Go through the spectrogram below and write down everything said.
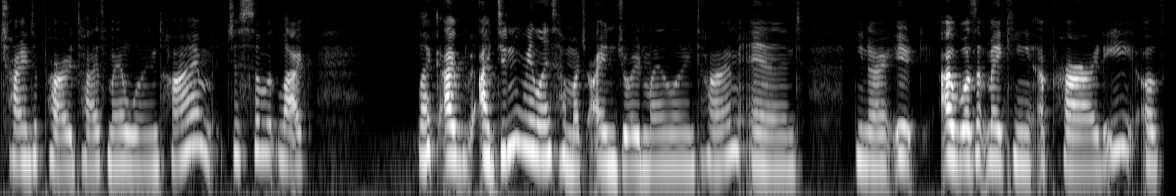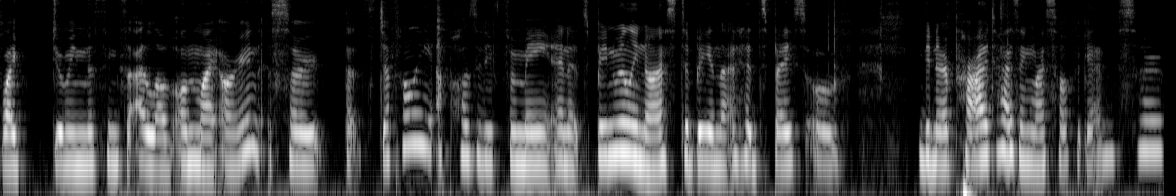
trying to prioritize my alone time just so it like like i i didn't realize how much i enjoyed my alone time and you know it i wasn't making a priority of like doing the things that I love on my own. So that's definitely a positive for me and it's been really nice to be in that headspace of you know prioritizing myself again. So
